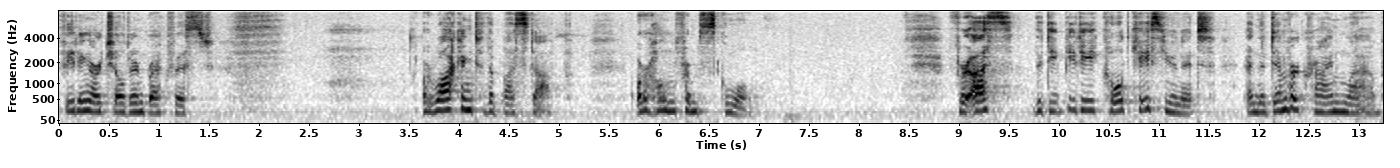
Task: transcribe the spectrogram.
feeding our children breakfast, or walking to the bus stop, or home from school. For us, the DPD Cold Case Unit and the Denver Crime Lab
